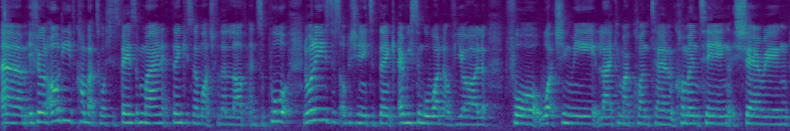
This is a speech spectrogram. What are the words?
Um, if you're an oldie, you've come back to watch this face of mine, thank you so much for the love and support. And I want to use this opportunity to thank every single one of y'all for watching me, liking my content, commenting, sharing,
